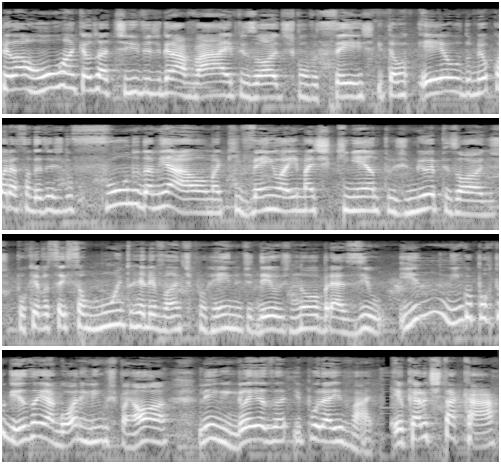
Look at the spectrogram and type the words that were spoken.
pela honra que eu já tive de gravar episódios com vocês. Então, eu, do meu coração, desejo do fundo da minha alma que venham aí mais 500 mil episódios, porque vocês são muito relevantes para o reino de Deus no Brasil e em língua portuguesa e agora em língua espanhola, língua inglesa e por aí vai. Eu quero destacar,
